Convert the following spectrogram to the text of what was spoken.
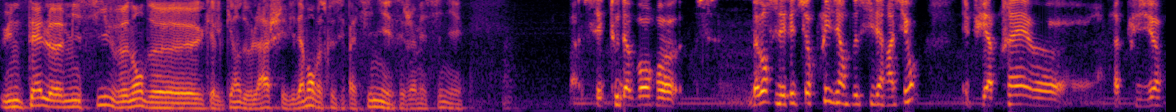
une telle missive venant de quelqu'un de lâche, évidemment, parce que c'est pas signé, c'est jamais signé? Bah, c'est tout d'abord, euh, d'abord c'est l'effet de surprise et un peu de sidération, et puis après, après plusieurs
